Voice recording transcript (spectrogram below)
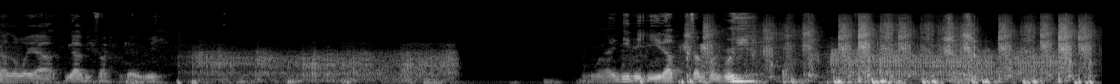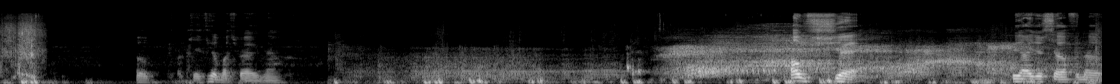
on the way out. You gotta be fucking kidding me. I need to eat up because I'm hungry. oh, okay, I feel much better now. Oh shit! The I just set off another.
